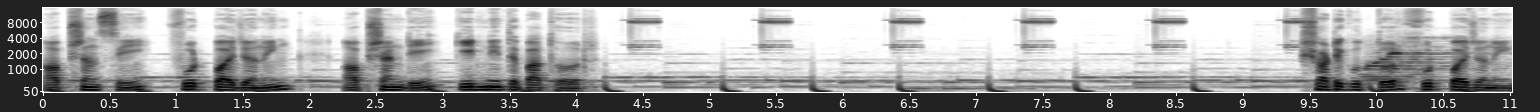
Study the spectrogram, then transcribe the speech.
Option C, food poisoning. Option D, কিডনিতে পাথর। সঠিক উত্তর, ফুড পয়জনিং।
